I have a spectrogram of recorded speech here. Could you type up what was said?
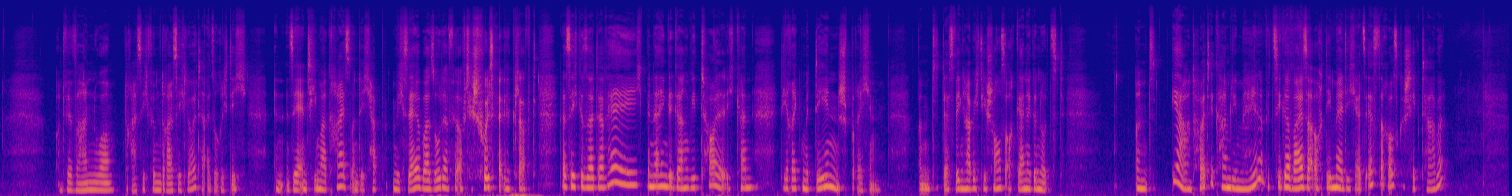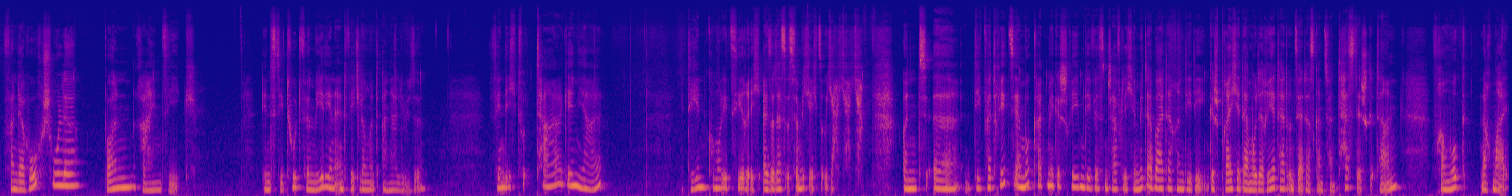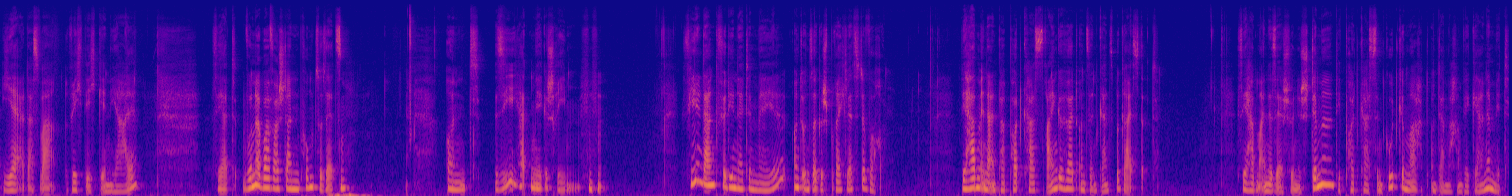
Und wir waren nur 30, 35 Leute, also richtig ein sehr intimer Kreis. Und ich habe mich selber so dafür auf die Schulter geklopft, dass ich gesagt habe, hey, ich bin da hingegangen, wie toll, ich kann direkt mit denen sprechen. Und deswegen habe ich die Chance auch gerne genutzt. Und ja, und heute kam die Mail, witzigerweise auch die Mail, die ich als erste rausgeschickt habe, von der Hochschule Bonn-Rhein-Sieg, Institut für Medienentwicklung und Analyse. Finde ich total genial. Mit denen kommuniziere ich. Also das ist für mich echt so, ja, ja, ja. Und äh, die Patricia Muck hat mir geschrieben, die wissenschaftliche Mitarbeiterin, die die Gespräche da moderiert hat, und sie hat das ganz fantastisch getan. Frau Muck, nochmal, yeah, das war richtig genial. Sie hat wunderbar verstanden, Punkt zu setzen. Und sie hat mir geschrieben, vielen Dank für die nette Mail und unser Gespräch letzte Woche. Wir haben in ein paar Podcasts reingehört und sind ganz begeistert. Sie haben eine sehr schöne Stimme, die Podcasts sind gut gemacht und da machen wir gerne mit.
